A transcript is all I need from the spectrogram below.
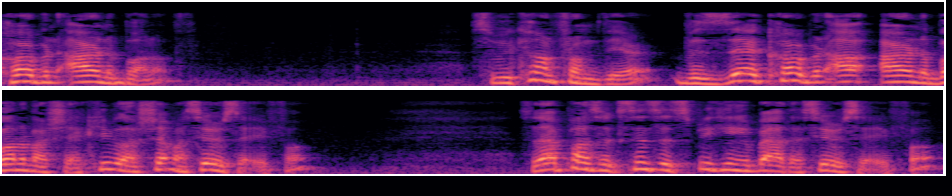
carbon iron abanav. So we come from there. V'zeh carbon iron abanav hashekiv Hashem asir seifa. So that pasuk, since it's speaking about asir seifa,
